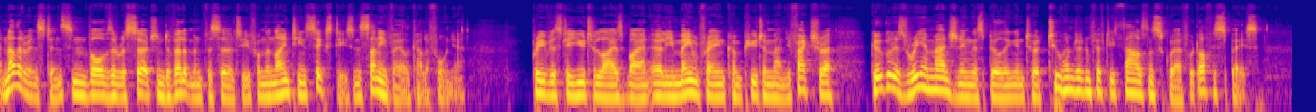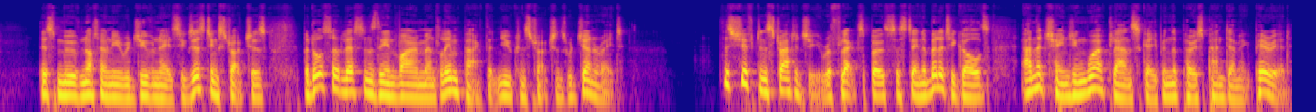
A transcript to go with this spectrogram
Another instance involves a research and development facility from the 1960s in Sunnyvale, California. Previously utilized by an early mainframe computer manufacturer, Google is reimagining this building into a 250,000 square foot office space. This move not only rejuvenates existing structures, but also lessens the environmental impact that new constructions would generate. This shift in strategy reflects both sustainability goals and the changing work landscape in the post pandemic period.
